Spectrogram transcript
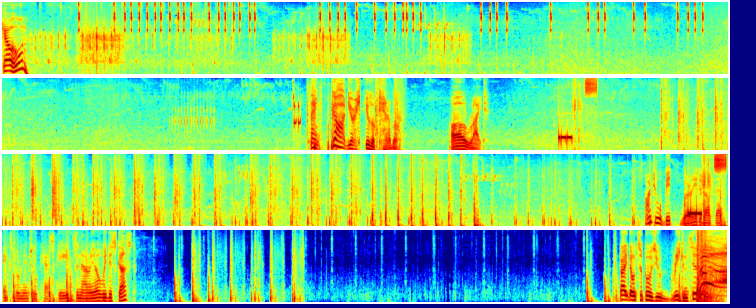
Calhoun. Thank God you're. You look terrible. All right. Aren't you a bit worried about that exponential cascade scenario we discussed? I don't suppose you'd reconsider. Ah!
